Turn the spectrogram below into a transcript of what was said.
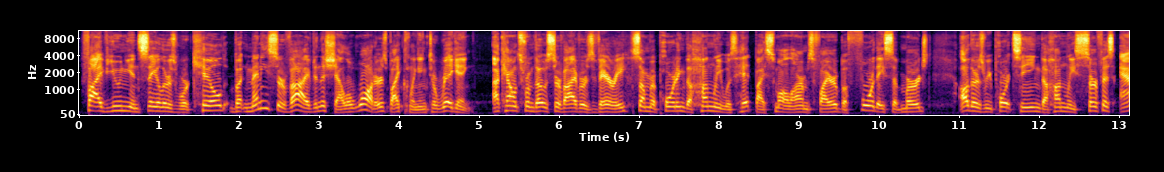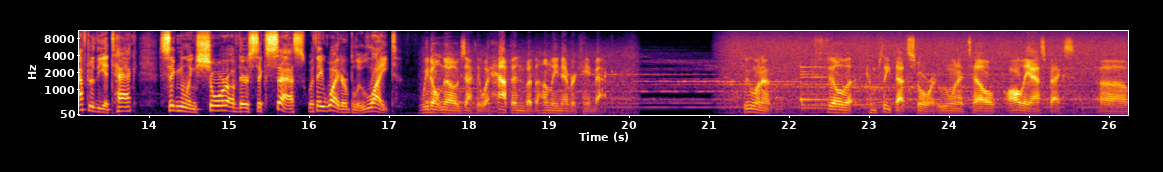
Five Union sailors were killed, but many survived in the shallow waters by clinging to rigging. Accounts from those survivors vary, some reporting the Hunley was hit by small arms fire before they submerged. Others report seeing the Hunley surface after the attack, signaling shore of their success with a white or blue light. We don't know exactly what happened, but the Hunley never came back. We want to fill complete that story. We want to tell all the aspects uh,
